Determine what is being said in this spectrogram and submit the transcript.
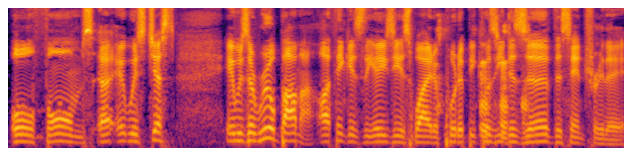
all forms. Uh, it was just, it was a real bummer, I think is the easiest way to put it, because he deserved the century there.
